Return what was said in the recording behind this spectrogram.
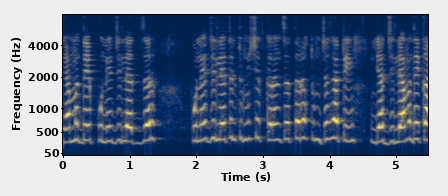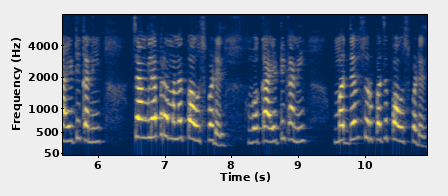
यामध्ये पुणे जिल्ह्यात जर पुणे जिल्ह्यातील तुम्ही शेतकऱ्यांचं तर तुमच्यासाठी या जिल्ह्यामध्ये काही ठिकाणी चांगल्या प्रमाणात पाऊस पडेल व काही ठिकाणी मध्यम स्वरूपाचा पाऊस पडेल.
